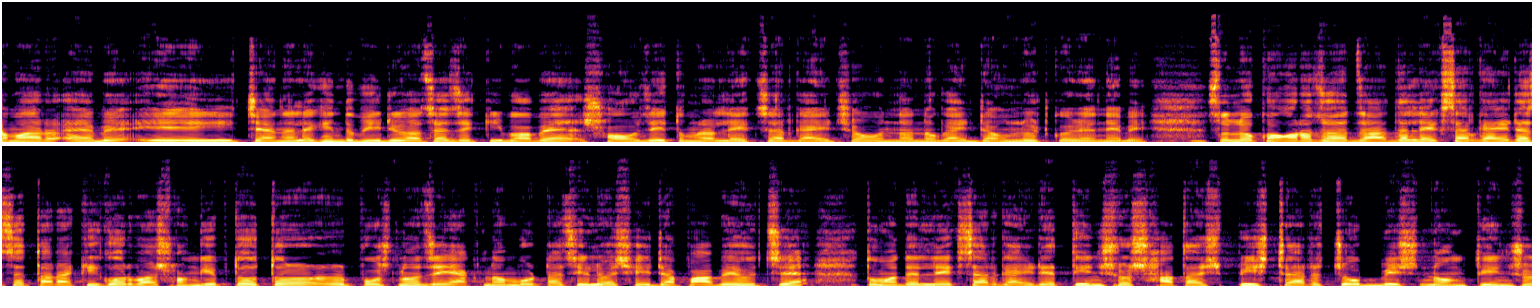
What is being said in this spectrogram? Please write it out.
আমার এই চ্যানেলে কিন্তু ভিডিও আছে যে কীভাবে সহজেই তোমরা লেকচার গাইড সহ অন্যান্য গাইড ডাউনলোড করে নেবে। সো লক্ষ্য করো যাদের লেকচার গাইড আছে, তারা কি করবা? সংক্ষিপ্ত উত্তর প্রশ্ন যে এক নম্বরটা ছিল সেইটা পাবে হচ্ছে তোমাদের লেকচার গাইডে তিনশো সাতাশ পৃষ্ঠার চব্বিশ নং, তিনশো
